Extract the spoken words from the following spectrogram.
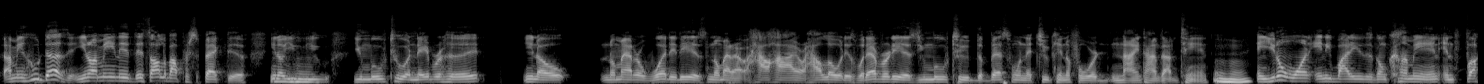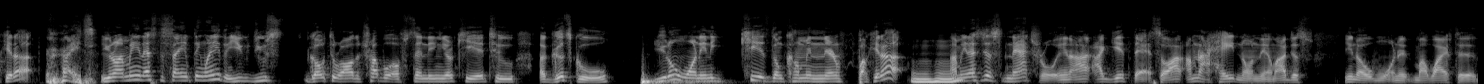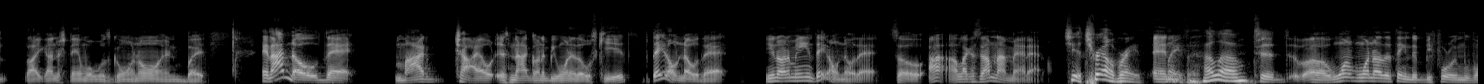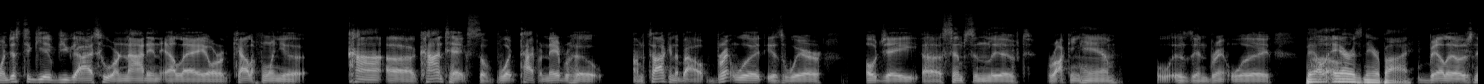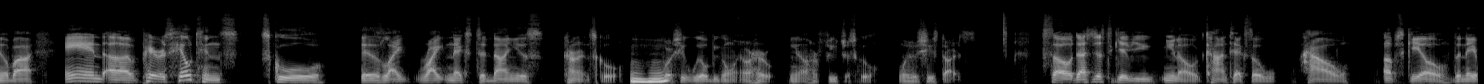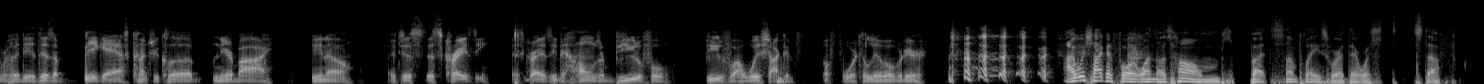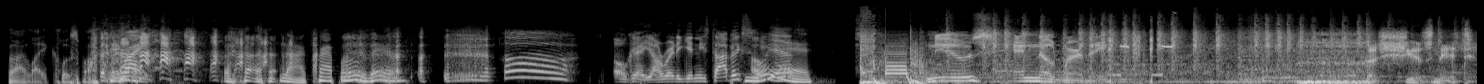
I mean, who doesn't? You know, I mean, it, it's all about perspective. You know, Mhm. you you you move to a neighborhood. You know, no matter what it is, no matter how high or how low it is, whatever it is, you move to the best one that you can afford nine times out of ten hmm and you don't want anybody that's gonna come in and fuck it up. Right. You know what I mean? That's the same thing with anything. You you go through all the trouble of sending your kid to a good school. You don't want any kids don't come in there and fuck it up. hmm I mean, that's just natural, and I, I get that. So I, I'm not hating on them. I just you know wanted my wife to like understand what was going on, but and I know that my child is not going to be one of those kids. But they don't know that. You know what I mean? They don't know that. So I, I like I said, I'm not mad at them She a trailblazer. And- blazer. Hello. to uh, one one other thing that before we move on, just to give you guys who are not in LA or California con, uh, context of what type of neighborhood I'm talking about. Brentwood is where O.J. Uh, Simpson lived. Rockingham is in Brentwood. Bel um, Air is nearby. Bel Air is nearby, and uh, Paris Hilton's school is like right next to Donya's current school hmm where she will be going, or her, you know, her future school where she starts. So that's just to give you, you know, context of how upscale the neighborhood is. There's a big ass country club nearby. You know, it just it's crazy. It's crazy. The homes are beautiful, beautiful. I wish I could afford to live over there. I wish I could afford one of those homes, but someplace where there was stuff that I like close by. right. Nah, crap over there. oh. Okay, y'all ready to get in these topics? Oh, yes. News and noteworthy. The Shiznit.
